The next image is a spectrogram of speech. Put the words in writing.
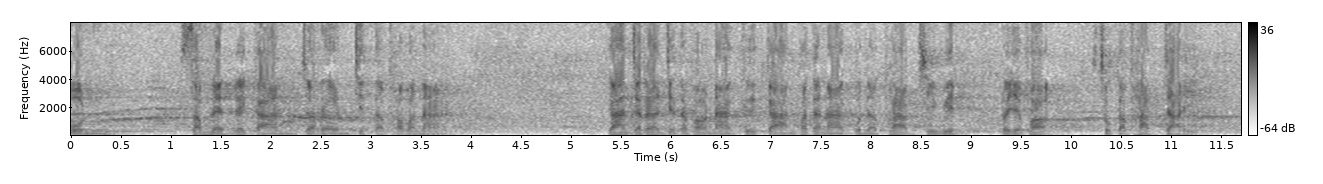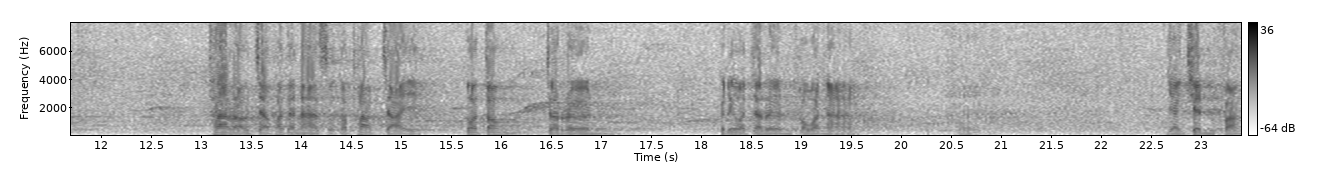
บุญสำเร็จด้วยการเจริญจิตภาวนา การเจริญจิตภาวนาคือการพัฒนาคุณภาพชีวิต โดยเฉพาะสุขภาพใจ ถ้าเราจะพัฒนาสุขภาพใจก็ต้องเจริญ ก็เรียกว่าเจริญภาวนา อย่างเช่นฟัง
